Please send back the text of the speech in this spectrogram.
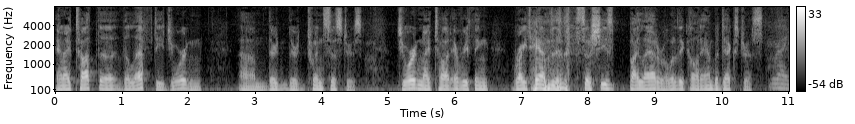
And I taught the the lefty Jordan. Um, they're they're twin sisters. Jordan, I taught everything right-handed, so she's bilateral. What do they call it? Ambidextrous. Right.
